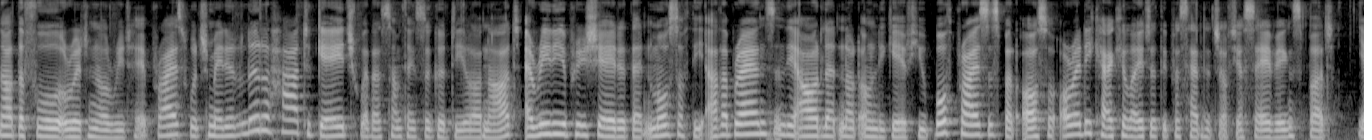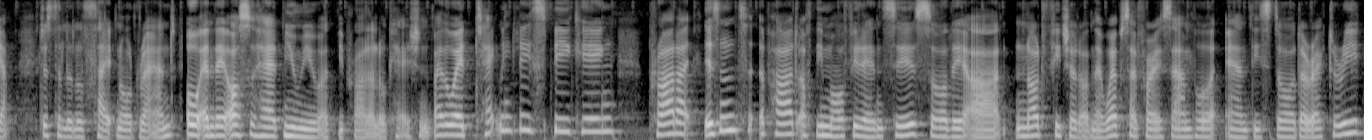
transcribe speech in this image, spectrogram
not the full original retail price, which made it a little hard to gauge whether something's a good deal or not. I really appreciated that most of the other brands in the outlet not only gave you both prices, but also already calculated the percentage of your savings. But yeah, just a little side note rant. Oh, and they also had Miu Miu at the Prada location. By the way, technically speaking, Prada isn't a part of the Mall Firenze, so they are not featured on their website, for example, and the store directory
